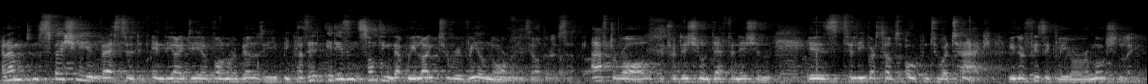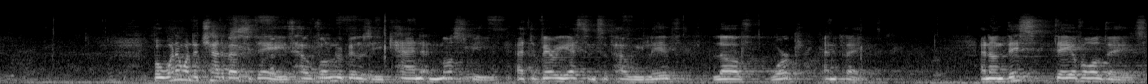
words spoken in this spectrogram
And I'm especially invested in the idea of vulnerability because it, it isn't something that we like to reveal normally to others. After all, the traditional definition is to leave ourselves open to attack, either physically or emotionally. But what I want to chat about today is how vulnerability can and must be at the very essence of how we live, love, work, and play. And on this day of all days,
